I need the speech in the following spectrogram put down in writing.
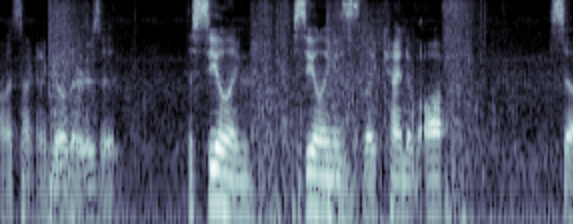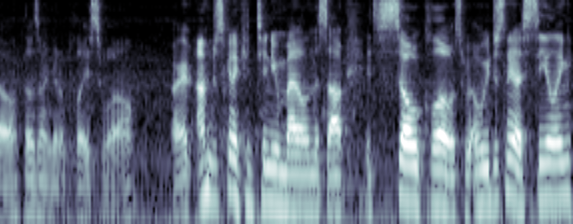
Oh, it's not gonna go there, is it? The ceiling. The ceiling is like kind of off. So those aren't gonna place well. Alright, I'm just to continue metaling this out. It's so close. We, we, just need a ceiling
